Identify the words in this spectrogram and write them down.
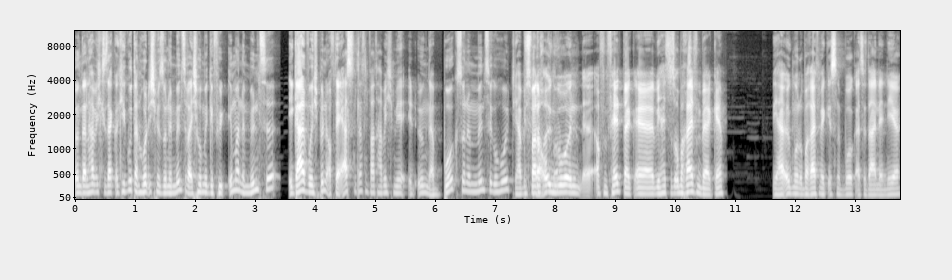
Und dann habe ich gesagt, okay, gut, dann hole ich mir so eine Münze, weil ich hole mir gefühlt immer eine Münze. Egal wo ich bin, auf der ersten Klassenfahrt habe ich mir in irgendeiner Burg so eine Münze geholt. Die habe ich Das war doch irgendwo in, äh, auf dem Feldberg, äh, wie heißt das, Oberreifenberg, gell? Ja, irgendwo in Oberreifenberg ist eine Burg, also da in der Nähe.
